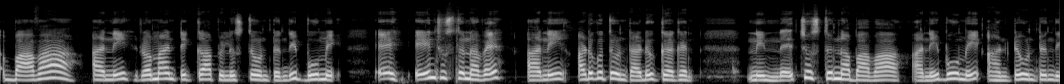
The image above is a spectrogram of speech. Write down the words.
బావా అని రొమాంటిక్గా పిలుస్తూ ఉంటుంది భూమి. ఏ ఏం చూస్తున్నావే? అని అడుగుతుంటాడు గగన్. నిన్నే చూస్తున్నా బావా అని భూమి అంటూ ఉంటుంది.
